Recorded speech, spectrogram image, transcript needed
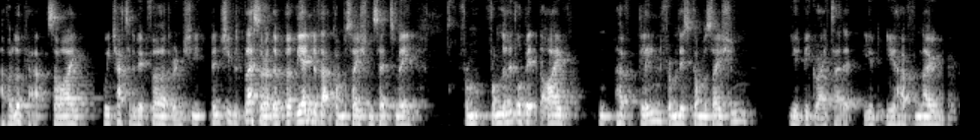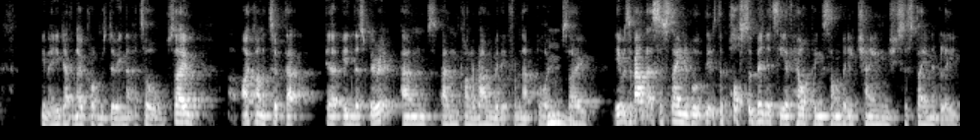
have a look at. So i we chatted a bit further and she and she was bless her at the, at the end of that conversation said to me from from the little bit that i have gleaned from this conversation you'd be great at it. You'd you have no you know you'd have no problems doing that at all. So i kind of took that uh, in the spirit and and kind of ran with it from that point. Mm. So it was about that sustainable. It was the possibility of helping somebody change sustainably.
